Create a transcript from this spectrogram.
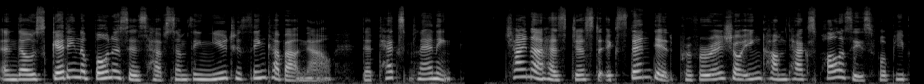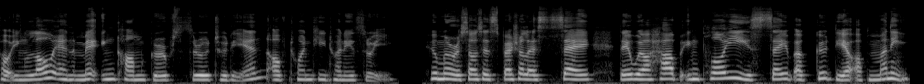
And those getting the bonuses have something new to think about now: the tax planning. China has just extended preferential income tax policies for people in low and mid income groups through to the end of 2023. Human resources specialists say they will help employees save a good deal of money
